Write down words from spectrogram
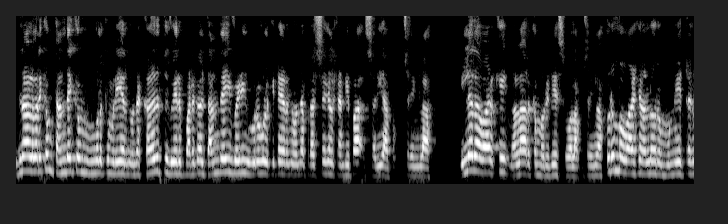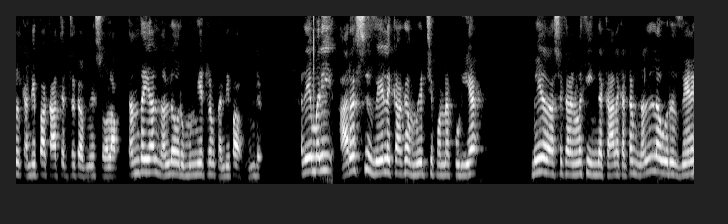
இதனால் வரைக்கும் தந்தைக்கும் உங்களுக்கும் இடையே இருந்து வந்த கருத்து வேறுபாடுகள் தந்தை வழி உறவுகள்கிட்ட இருந்து வந்த பிரச்சனைகள் கண்டிப்பா சரியாகும். சரிங்களா? இல்லற வாழ்க்கை நல்லா இருக்கும் அப்படின்னே சொல்லலாம். சரிங்களா? குடும்ப வாழ்க்கை நல்ல ஒரு முன்னேற்றங்கள் கண்டிப்பா காத்துட்டு இருக்கு அப்படின்னு சொல்லலாம். தந்தையால் நல்ல ஒரு முன்னேற்றம் கண்டிப்பா உண்டு. அதே மாதிரி அரசு வேலைக்காக முயற்சி பண்ணக்கூடிய மீன ராசிக்காரங்களுக்கு இந்த காலகட்டம் நல்ல ஒரு வேலை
